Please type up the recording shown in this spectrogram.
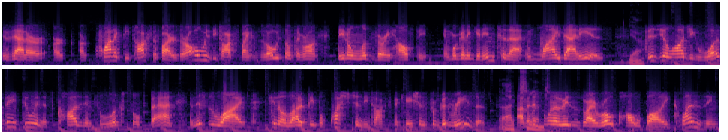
that are, are, are chronic detoxifiers, they're always detoxifying because there's always something wrong, they don't look very healthy. And we're going to get into that and why that is. Yeah. Physiologic, what are they doing that's causing them to look so bad? And this is why, you know, a lot of people question detoxification for good reason. Excellent. I mean, it's one of the reasons why I wrote Whole Body Cleansing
